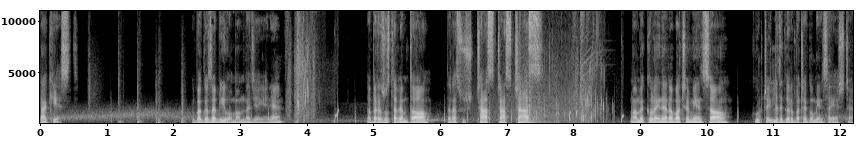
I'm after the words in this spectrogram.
Tak jest. Chyba go zabiło, mam nadzieję, nie? Dobra, zostawiam to. Teraz już czas, czas, czas. Mamy kolejne robacze mięso. Kurczę, ile tego robaczego mięsa jeszcze?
